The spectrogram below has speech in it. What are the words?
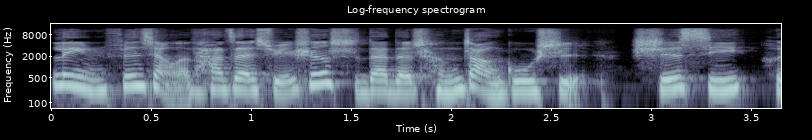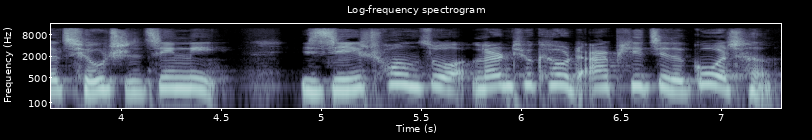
，Lin 分享了他在学生时代的成长故事、实习和求职经历，以及创作 Learn to Code RPG 的过程，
